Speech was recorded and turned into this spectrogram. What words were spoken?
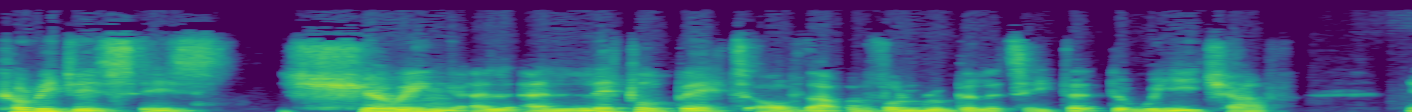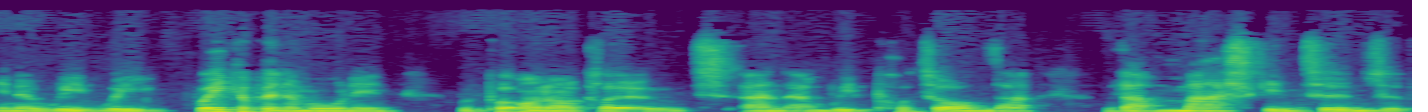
courage is is showing a, a little bit of that vulnerability that, that we each have. You know, we, we wake up in the morning, we put on our clothes and, and we put on that that mask in terms of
